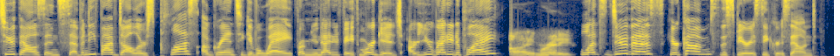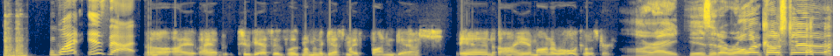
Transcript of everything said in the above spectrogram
$2,075 plus a grand to give away from United Faith Mortgage. Are you ready to play? I'm ready. Let's do this. Here comes the spirit secret sound. What is that? Uh, I, I have two guesses. I'm going to guess my fun guess, and I am on a roller coaster. All right. Is it a roller coaster?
